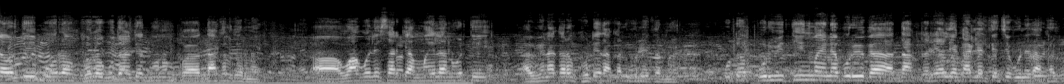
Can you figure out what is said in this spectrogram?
वरती पोरं फुलं गुदाळतात म्हणून दाखल करणं अं, वाघोलेसारख्या महिलांवरती विनाकारण खोटे दाखल गुन्हे करणं कुठं पूर्वी तीन महिन्यापूर्वी का दाखल रॅल्या काढल्या त्याचे गुन्हे दाखल.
